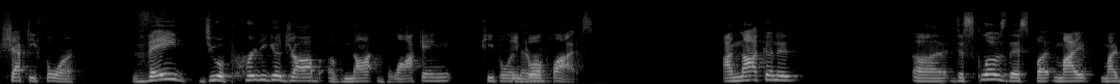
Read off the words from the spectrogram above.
Shefty Four, they do a pretty good job of not blocking people in People. their replies. I'm not gonna uh, disclose this, but my my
